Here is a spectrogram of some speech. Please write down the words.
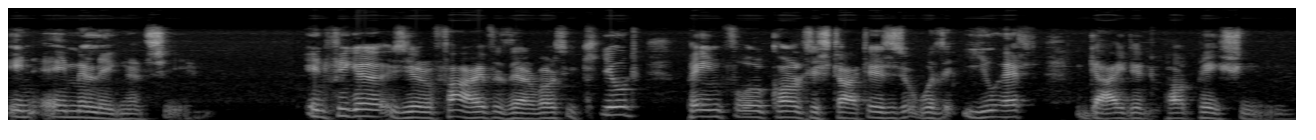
in a malignancy. In figure 05 there was acute painful cholecystitis with US guided palpation.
